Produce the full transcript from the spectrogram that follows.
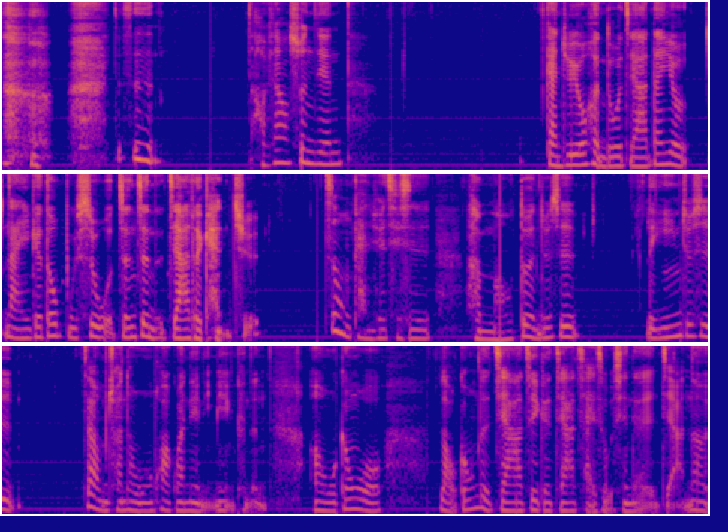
就是好像瞬间感觉有很多家，但又哪一个都不是我真正的家的感觉。这种感觉其实很矛盾，就是理应就是。在我们传统文化观念里面，可能，呃，我跟我老公的家，这个家才是我现在的家。那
